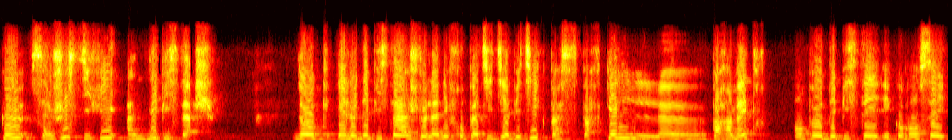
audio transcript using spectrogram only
que ça justifie un dépistage. Donc, et le dépistage de la néphropathie diabétique passe par quels euh, paramètres On peut dépister et commencer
